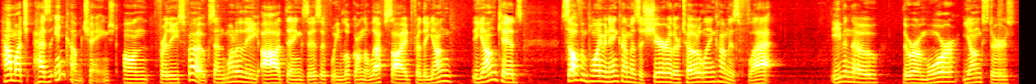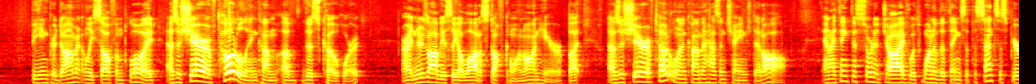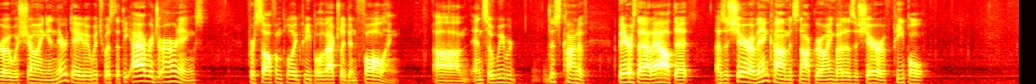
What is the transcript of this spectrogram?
how much has income changed on, for these folks? And one of the odd things is if we look on the left side for the young, the young kids, self-employment income as a share of their total income is flat. Even though there are more youngsters being predominantly self-employed as a share of total income of this cohort, all right, and there's obviously a lot of stuff going on here, but as a share of total income, it hasn't changed at all. And I think this sort of jived with one of the things that the Census Bureau was showing in their data, which was that the average earnings for self employed people have actually been falling. Um, and so we were, this kind of bears that out that as a share of income, it's not growing, but as a share of people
